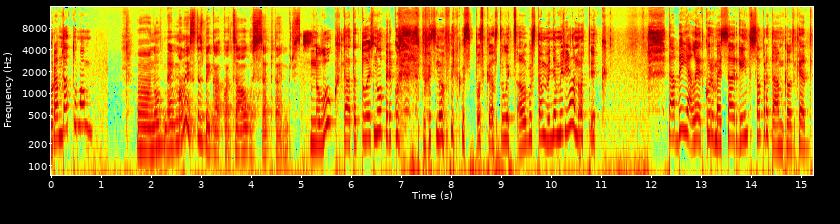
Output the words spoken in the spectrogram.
kuram datumam? Uh, nu, man liekas, tas bija kaut kāds augusts, septembris. Nu, lūk, tā tad to es nopirku, to es nopirku podkāstu līdz augustam. Viņam ir jānotiek. Tā bija lieta, kuru mēs ar Gintu sapratām kaut kad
